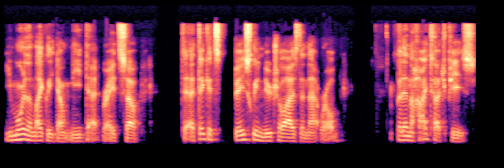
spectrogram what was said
you more than likely don't need that, right? So I think it's basically neutralized in that world. But in the high touch piece,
